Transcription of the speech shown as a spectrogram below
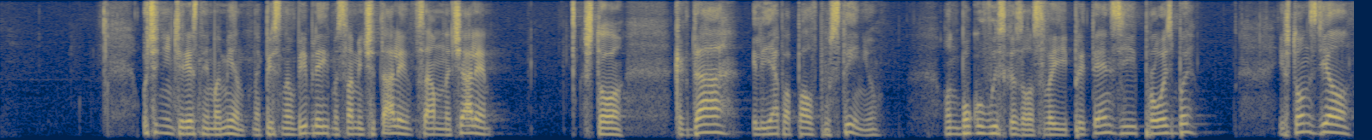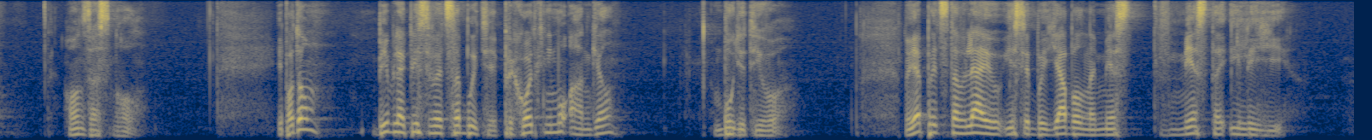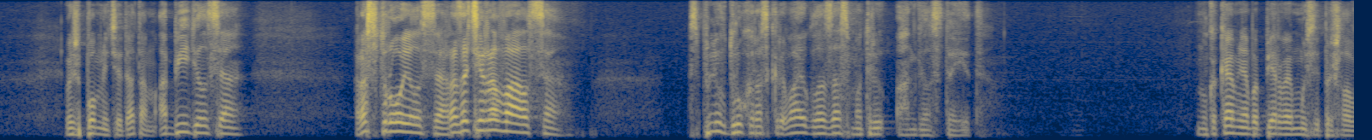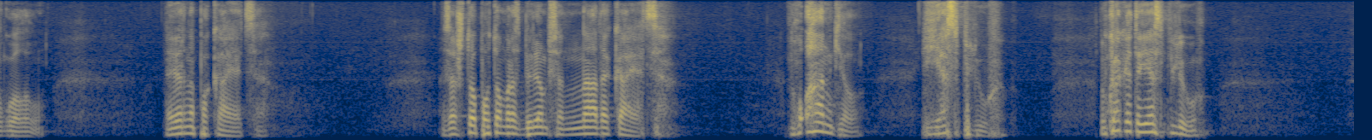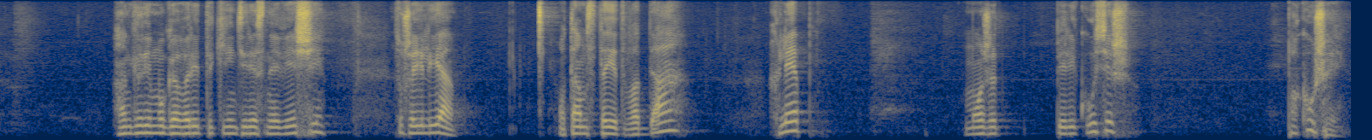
Очень интересный момент написано в Библии, мы с вами читали в самом начале, что когда Илья попал в пустыню, он Богу высказал свои претензии, просьбы. И что он сделал? Он заснул. И потом Библия описывает события. Приходит к нему ангел, будет его. Но я представляю, если бы я был на мест, вместо Илии. Вы же помните, да, там, обиделся, расстроился, разочаровался. Сплю, вдруг раскрываю глаза, смотрю, ангел стоит. Ну, какая у меня бы первая мысль пришла в голову? Наверное, покаяться. За что потом разберемся, надо каяться. Ну, ангел, и я сплю. Ну как это я сплю? Ангел ему говорит такие интересные вещи. Слушай, Илья, вот там стоит вода, хлеб, может, перекусишь? Покушай.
